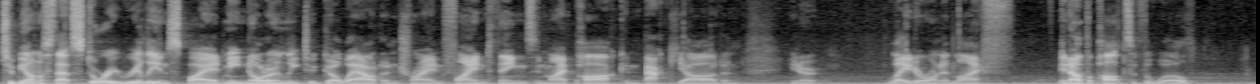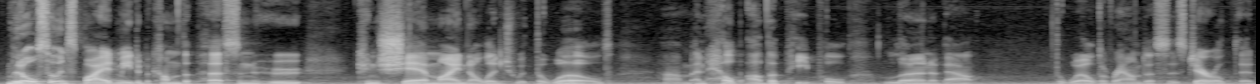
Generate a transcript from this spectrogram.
to be honest, that story really inspired me not only to go out and try and find things in my park and backyard and, you know, later on in life in other parts of the world, but also inspired me to become the person who can share my knowledge with the world um, and help other people learn about the world around us as Gerald did.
